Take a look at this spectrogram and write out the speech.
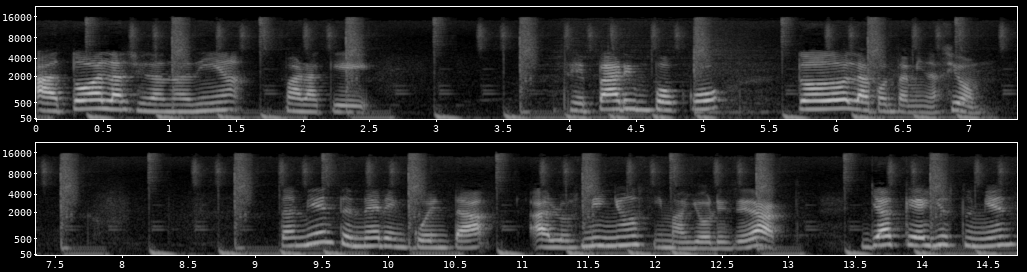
a toda la ciudadanía para que se pare un poco toda la contaminación. También tener en cuenta a los niños y mayores de edad, ya que ellos también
